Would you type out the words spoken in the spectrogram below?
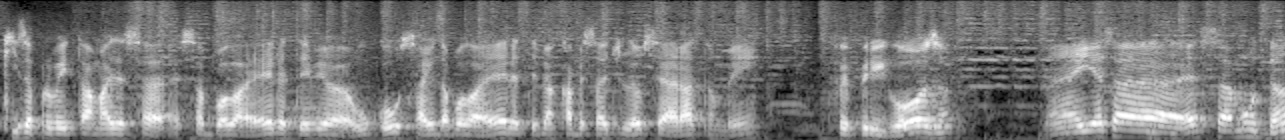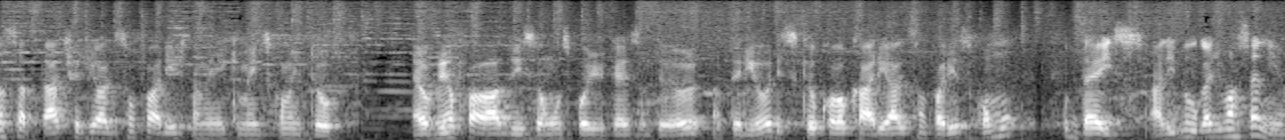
quis aproveitar mais essa, essa bola aérea. Teve a- o gol saiu da bola aérea, teve uma cabeçada de Léo Ceará também, foi perigosa. né, e essa, essa mudança tática de Alisson Farias também, que Mendes comentou. Eu venho falado isso em alguns podcasts anterior- anteriores, que eu colocaria Alisson Farias como o 10, ali no lugar de Marcelinho.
